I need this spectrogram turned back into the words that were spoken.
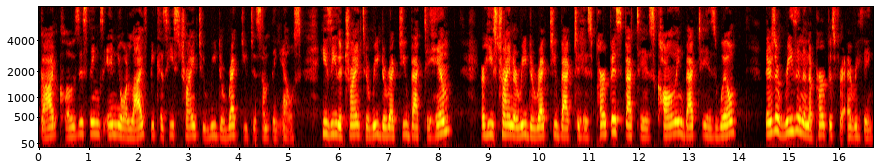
God closes things in your life because he's trying to redirect you to something else. He's either trying to redirect you back to him or he's trying to redirect you back to his purpose, back to his calling, back to his will. There's a reason and a purpose for everything.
